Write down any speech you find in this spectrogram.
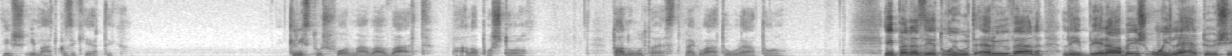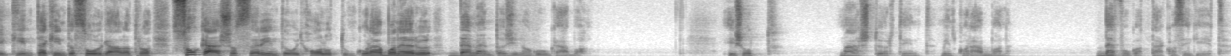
és imádkozik értik. Krisztus formává vált Pálapostól. Tanulta ezt megváltó órától. Éppen ezért újult erővel lép Bérába, és új lehetőségként tekint a szolgálatra. Szokása szerint, ahogy hallottunk korábban erről, bement a zsinagógába. És ott más történt, mint korábban. Befogadták az igét.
